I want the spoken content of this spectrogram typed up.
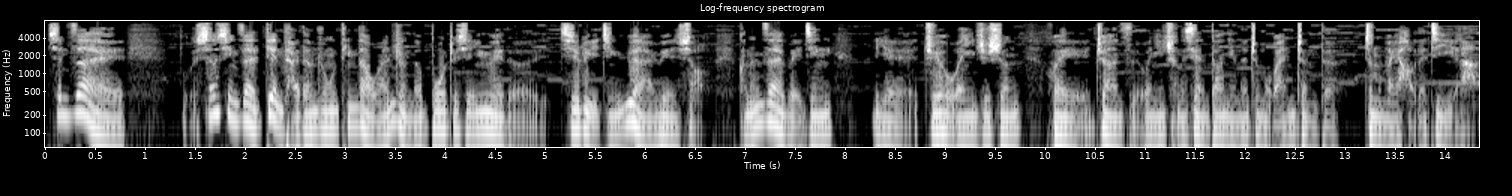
现在。我相信在电台当中听到完整的播这些音乐的几率已经越来越少，可能在北京也只有文艺之声会这样子为您呈现当年的这么完整的、这么美好的记忆了。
